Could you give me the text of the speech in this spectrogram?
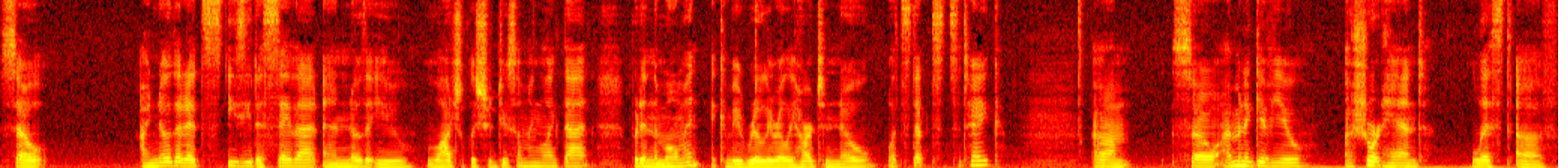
So, I know that it's easy to say that and know that you logically should do something like that, but in the moment, it can be really, really hard to know what steps to take. Um, so, I'm going to give you a shorthand list of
